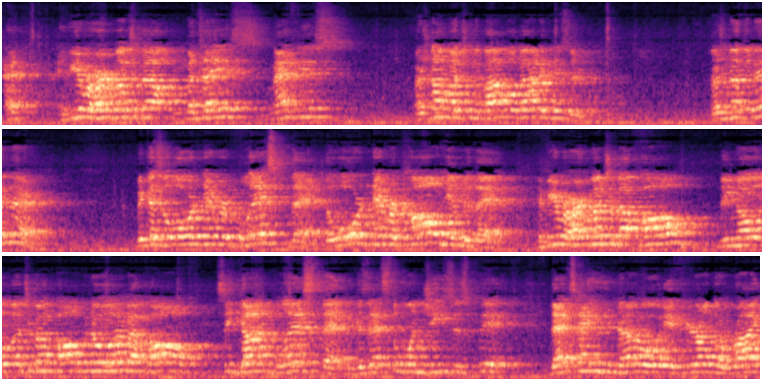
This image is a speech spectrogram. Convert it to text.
have you ever heard much about Matthias, Matthias? There's not much in the Bible about him, is there? There's nothing in there. Because the Lord never blessed that. The Lord never called him to that. Have you ever heard much about Paul? Do you know much about Paul? We know a lot about Paul. See, God blessed that because that's the one Jesus picked. That's how you know if you're on the right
